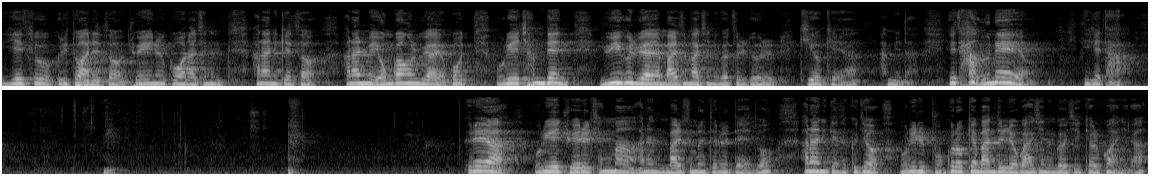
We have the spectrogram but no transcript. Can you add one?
예수 그리스도 안에서 죄인을 구원하시는 하나님께서 하나님의 영광을 위하여 곧 우리의 참된 유익을 위하여 말씀하시는 것을 늘 기억해야 합니다. 이게 다 은혜예요. 이게 다. 그래야 우리의 죄를 책망하는 말씀을 들을 때에도 하나님께서 그저 우리를 부끄럽게 만들려고 하시는 것이 결코 아니라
